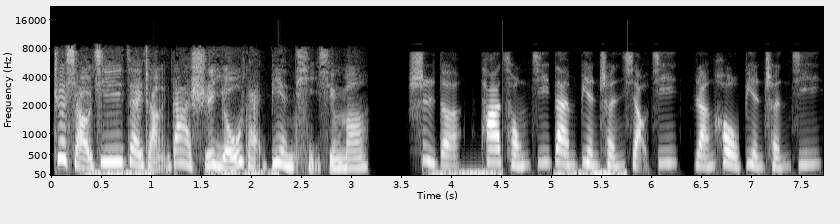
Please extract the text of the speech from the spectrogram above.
这小鸡在长大时有改变体型吗？是的，它从鸡蛋变成小鸡，然后变成鸡。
